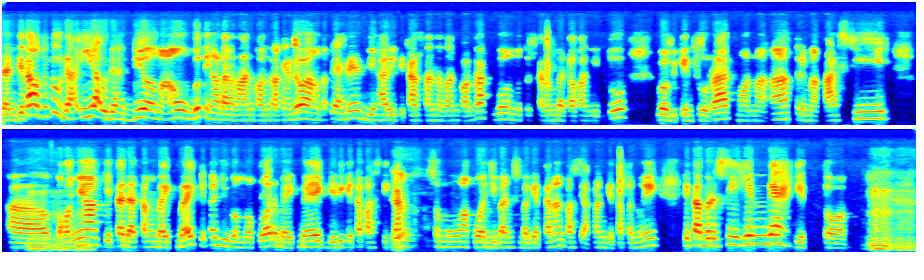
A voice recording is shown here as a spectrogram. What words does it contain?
dan kita waktu itu udah iya udah deal mau gue tinggal tanda tangan kontraknya doang tapi akhirnya di hari kita harus tanda tangan kontrak gue memutuskan membatalkan itu gue bikin surat mohon maaf terima kasih uh, hmm, pokoknya hmm. kita datang baik-baik kita juga mau keluar baik-baik jadi kita pastikan yeah. semua kewajiban sebagai tenan pasti akan kita penuhi kita bersihin deh gitu hmm, hmm.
